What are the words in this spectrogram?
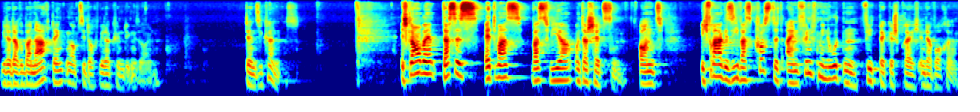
wieder darüber nachdenken, ob sie doch wieder kündigen sollen. Denn sie können es. Ich glaube, das ist etwas, was wir unterschätzen. Und ich frage Sie, was kostet ein 5-Minuten-Feedback-Gespräch in der Woche?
